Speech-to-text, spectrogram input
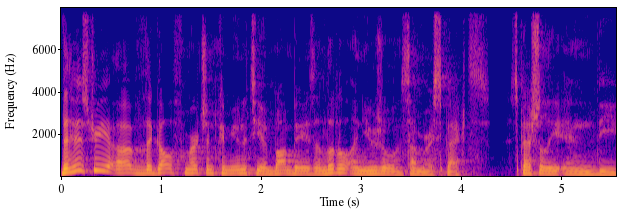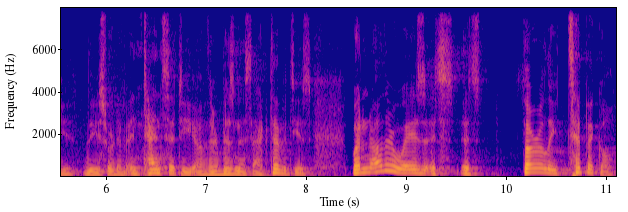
The history of the Gulf merchant community in Bombay is a little unusual in some respects, especially in the, the sort of intensity of their business activities. But in other ways, it's, it's thoroughly typical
